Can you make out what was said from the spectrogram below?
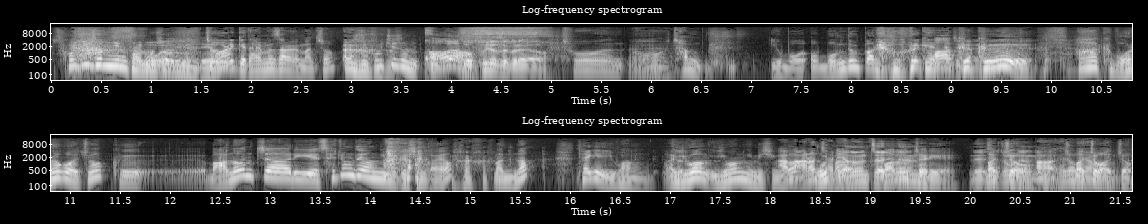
소지섭 님 닮으셨는데요. 저왜 이렇게 닮은 사람이 많죠? 소지섭, 코가 아, 높으셔서 그래요. 전, 어, 참, 이거 뭐, 어, 몸둘바를 모르겠는데. 아, 그, 제가. 그, 아, 그 뭐라고 하죠? 그, 만 원짜리의 세종대왕님이 계신가요? 맞나? 태계 이황. 아, 이왕, 이왕님이신가? 아, 만 원짜리요? 만 원짜리는 만 원짜리에. 네, 맞죠? 세종대왕님 아, 맞죠? 세종대왕. 맞죠, 맞죠.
